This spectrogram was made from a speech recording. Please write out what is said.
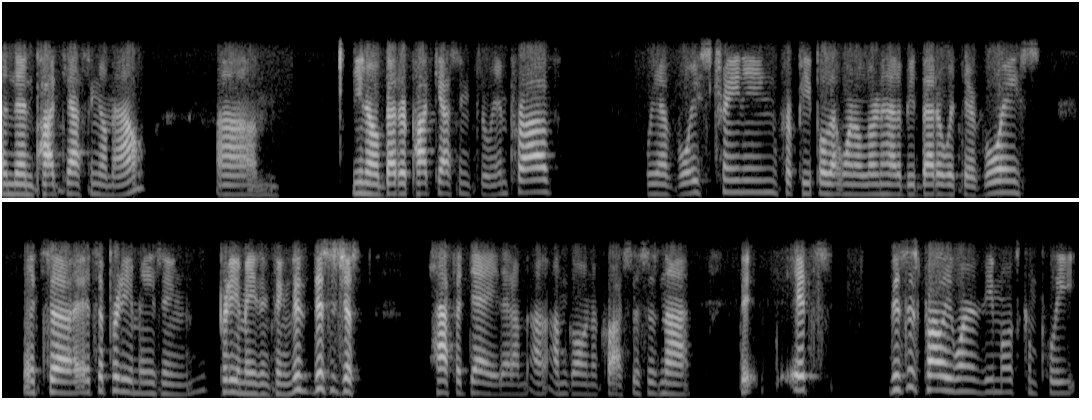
and then podcasting them out. Um, you know, better podcasting through improv. We have voice training for people that want to learn how to be better with their voice. It's a it's a pretty amazing pretty amazing thing. This this is just half a day that I'm I'm going across. This is not it's this is probably one of the most complete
